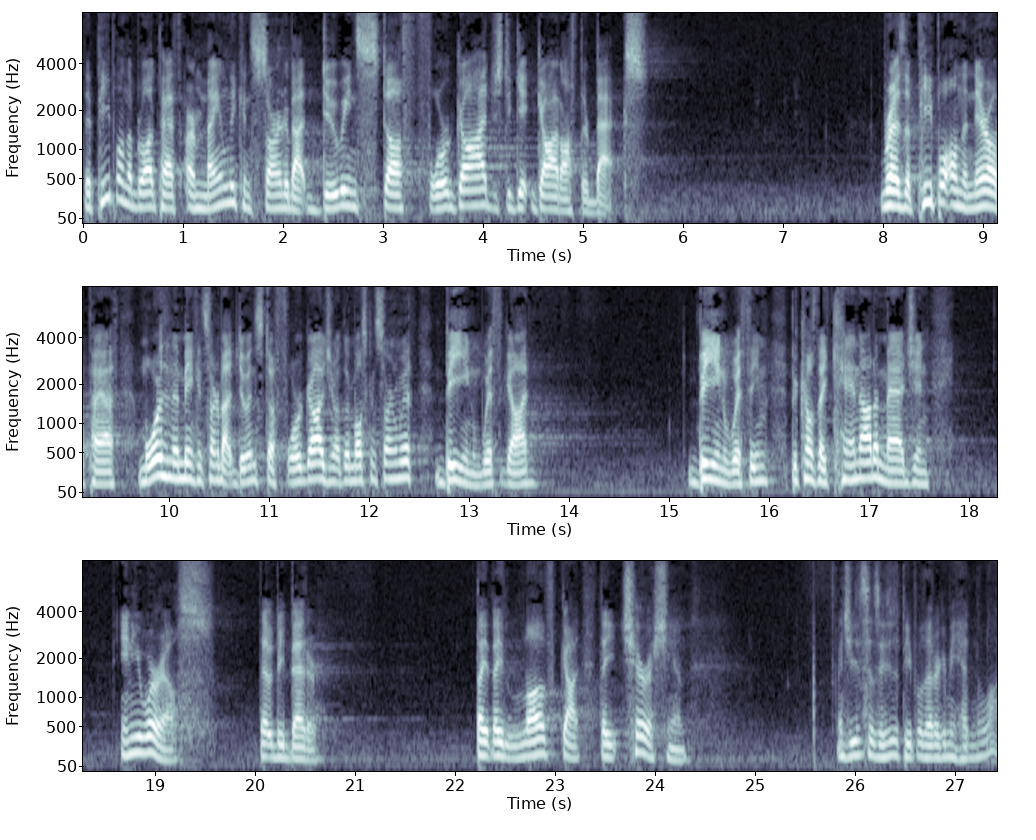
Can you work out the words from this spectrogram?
the people on the broad path are mainly concerned about doing stuff for God just to get God off their backs. Whereas the people on the narrow path, more than them being concerned about doing stuff for God, you know what they're most concerned with? Being with God. Being with Him, because they cannot imagine anywhere else that would be better. They, they love God, they cherish Him. And Jesus says these are the people that are going to be heading to life.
